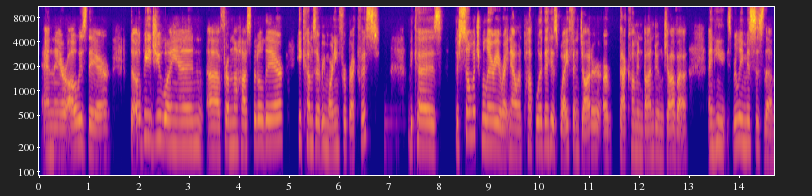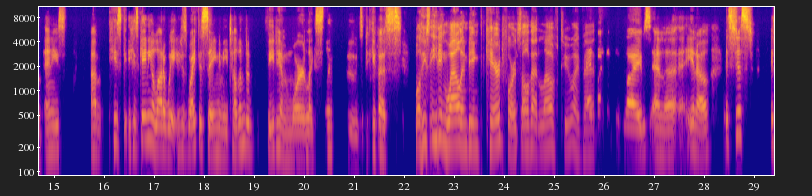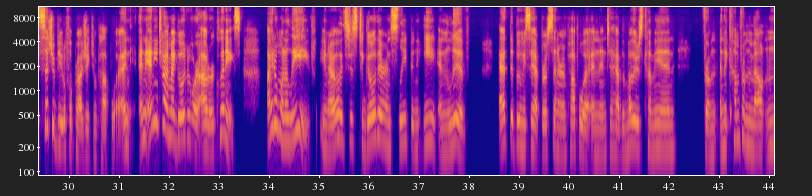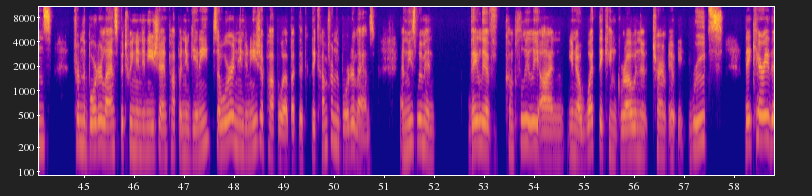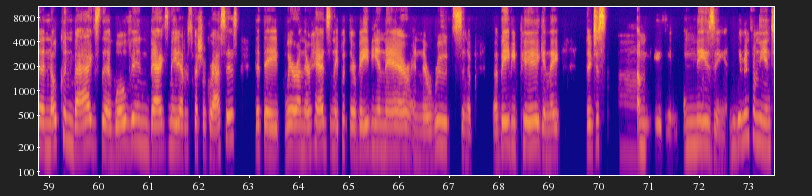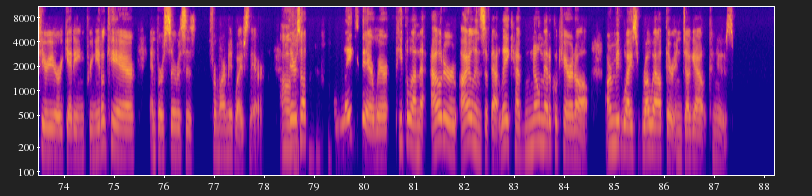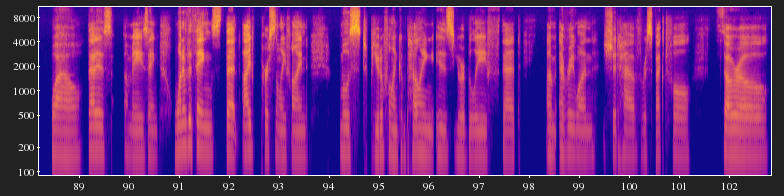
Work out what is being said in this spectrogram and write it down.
And they're always there. The OBGYN uh, from the hospital there, he comes every morning for breakfast because there's so much malaria right now in Papua that his wife and daughter are back home in Bandung, Java, and he really misses them. And he's um, he's he's gaining a lot of weight. His wife is saying to me, "Tell them to feed him more like slim foods because well, he's eating well and being cared for. It's all that love too, I bet. Wives and the, you know, it's just it's such a beautiful project in Papua. And and anytime I go to our outer clinics, I don't want to leave. You know, it's just to go there and sleep and eat and live at the Bumi Sehat Birth Center in Papua, and then to have the mothers come in from and they come from the mountains, from the borderlands between Indonesia and Papua New Guinea. So we're in Indonesia, Papua, but the, they come from the borderlands, and these women they live completely on you know what they can grow in the term roots they carry the noken bags the woven bags made out of special grasses that they wear on their heads and they put their baby in there and their roots and a, a baby pig and they they're just uh. amazing amazing and women from the interior are getting prenatal care and birth services from our midwives there Oh, There's a lake there where people on the outer islands of that lake have no medical care at all. Our midwives row out there in dugout canoes. Wow, that is amazing. One of the things that I personally find most beautiful and compelling is your belief that um, everyone should have respectful, thorough,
